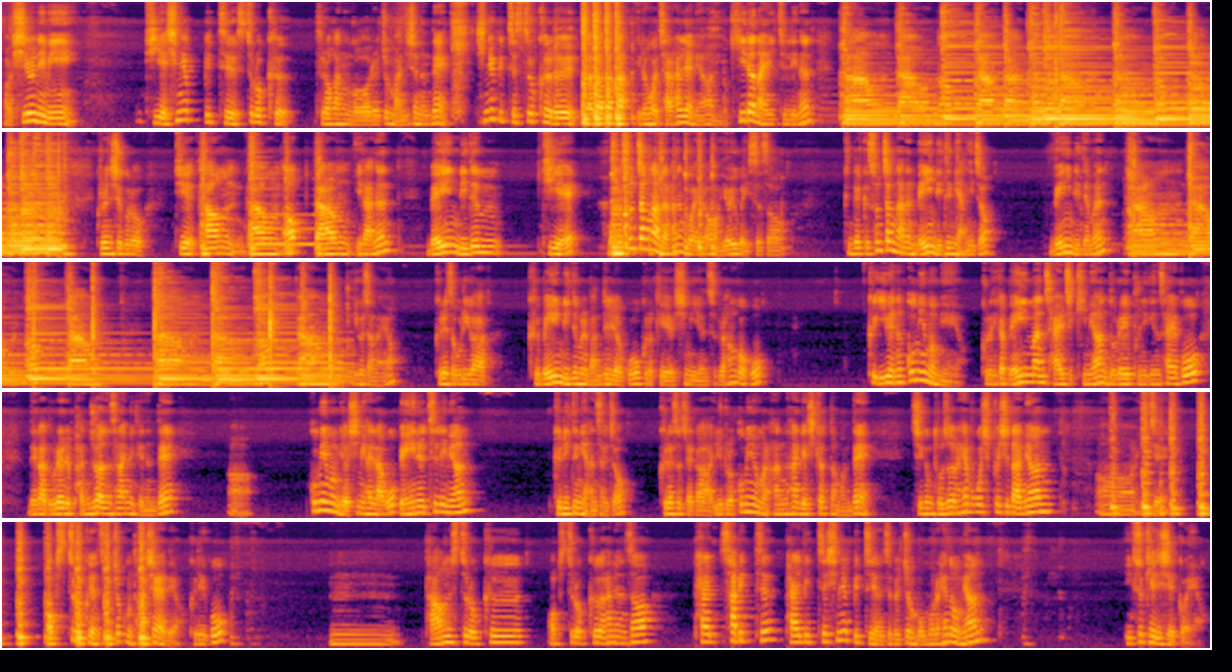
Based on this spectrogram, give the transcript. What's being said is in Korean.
어, 시울님이 뒤에 16비트 스트로크 들어가는 거를 좀 만지셨는데 16비트 스트로크를 다다다닥 이런 걸 잘 하려면 뭐 키라 나이틀리는 다운 다운 업 다운 다운 다운 다운 다운 업 다운 다운 그런 식으로 뒤에 다운 다운 업 다운이라는 메인 리듬 뒤에 뭔가 손장난을 하는 거예요 여유가 있어서 근데 그 손장난은 메인 리듬이 아니죠 메인 리듬은 다운 다운 업 다운 다운 다운 업 다운 이거잖아요 그래서 우리가 그 메인 리듬을 만들려고 그렇게 열심히 연습을 한 거고 그 이외는 꾸미몸이에요 그러니까 메인만 잘 지키면 노래의 분위기는 살고 내가 노래를 반주하는 사람이 되는데 어, 꾸밈음 열심히 하려고 메인을 틀리면 그 리듬이 안 살죠. 그래서 제가 일부러 꾸밈음을 안 하게 시켰던 건데 지금 도전을 해보고 싶으시다면 어, 이제 업스트로크 연습을 조금 더 하셔야 돼요. 그리고 음, 다운스트로크, 업스트로크 하면서 8, 4비트, 8비트, 16비트 연습을 좀 몸으로 해놓으면 익숙해지실 거예요.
